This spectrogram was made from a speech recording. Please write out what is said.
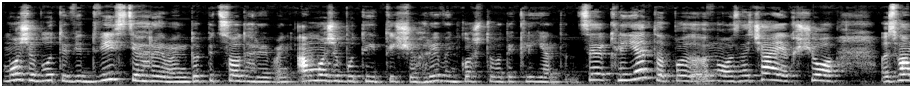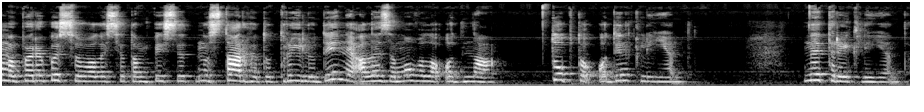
може бути від 200 гривень до 500 гривень, а може бути і 1000 гривень коштувати клієнта. Це клієнт ну, означає, якщо з вами переписувалися там після ну, з три людини, але замовила одна. Тобто один клієнт, не три клієнта.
